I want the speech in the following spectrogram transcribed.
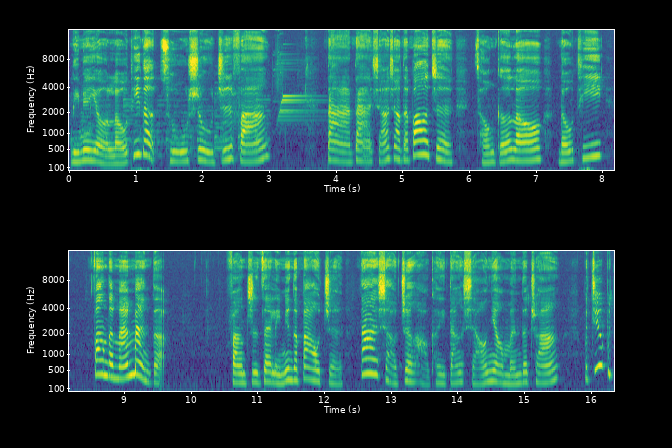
里面有楼梯的粗树枝房，大大小小的抱枕从阁楼、楼梯放得满满的。”放置在里面的抱枕大小正好可以当小鸟们的床。不啾不啾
